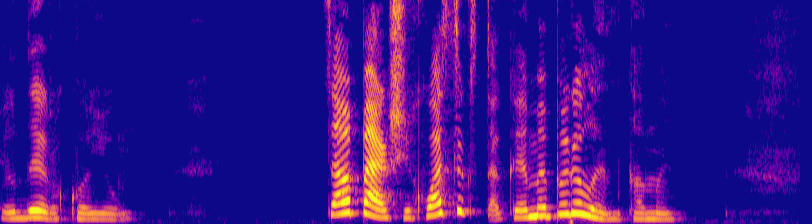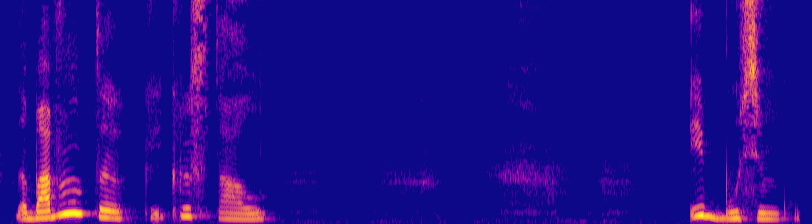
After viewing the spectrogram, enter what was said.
диркою. Це перший хвостик з такими перлинками. Добавимо такий кристал і бусинку.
